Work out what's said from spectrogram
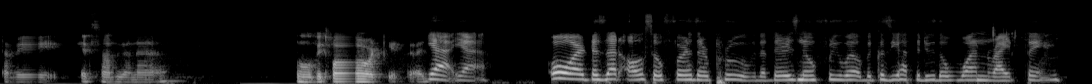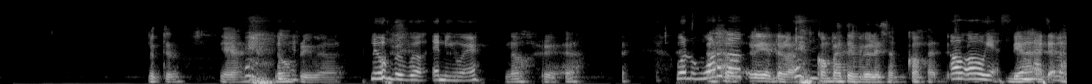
tapi it's not gonna move it forward gitu. Yeah, yeah. Or does that also further prove that there is no free will because you have to do the one right thing? Betul. Ya, no free will. No free will anywhere. No free will. What what about itulah compatibilism, compatibilism. Oh, oh yes. Dia ada.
